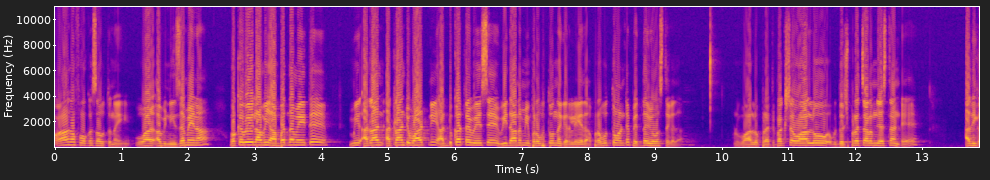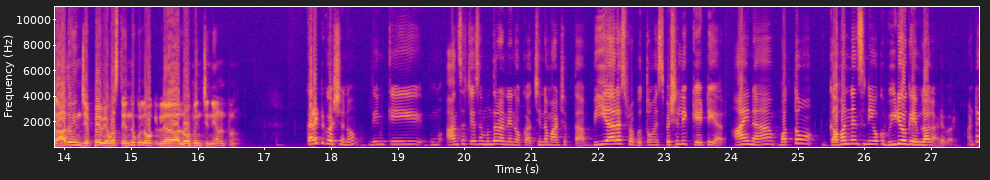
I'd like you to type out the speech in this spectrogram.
బాగా ఫోకస్ అవుతున్నాయి. వా- అవి నిజమేనా? ఒకవేళ అవి అబద్ధమైతే మీ అలా అట్లాంటి వాటిని అడ్డుకట్ట వేసే విధానం మీ ప్రభుత్వం దగ్గర లేదా? ప్రభుత్వం అంటే పెద్ద వ్యవస్థ కదా. ఇప్పుడు వాళ్ళు ప్రతిపక్ష వాళ్ళు దుష్ప్రచారం చేస్తా అంటే అది కాదు నేను చెప్పే వ్యవస్థ ఎందుకు లో లోపించింది అని అంటున్నాను కరెక్ట్ క్వశ్చన్ దీనికి ఆన్సర్ చేసే ముందర నేను ఒక చిన్న మాట చెప్తా. బీఆర్ఎస్ ప్రభుత్వం ఎస్పెషల్లీ కేటీఆర్ ఆయన మొత్తం గవర్నెన్స్ని ఒక వీడియో గేమ్ లాగా ఆడేవారు. అంటే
